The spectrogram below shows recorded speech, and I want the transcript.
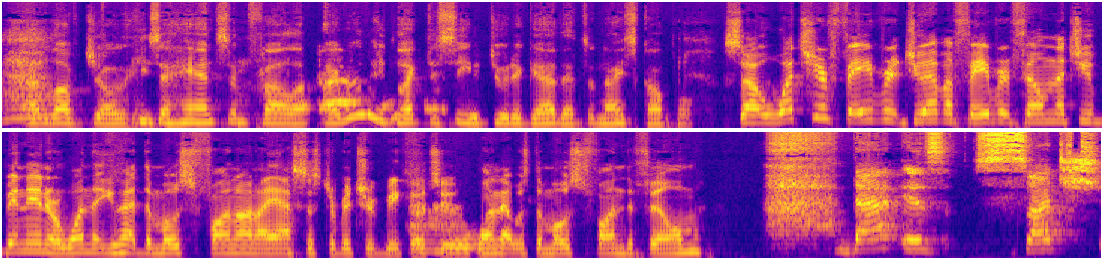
I love Joe. He's a handsome fella. I really like to see you two together. It's a nice couple. So, what's your favorite? Do you have a favorite film that you've been in, or one that you had the most fun on? I asked this to Richard Grieco too. One that was the most fun to film. That is such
